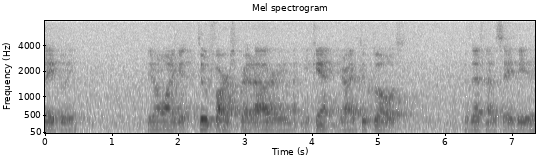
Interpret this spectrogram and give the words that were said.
safely. You don't want to get too far spread out or you, you can't drive too close, because that's not safe either.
